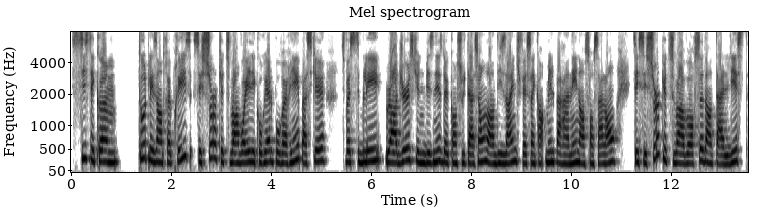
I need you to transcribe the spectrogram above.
Si c'est comme toutes les entreprises, c'est sûr que tu vas envoyer des courriels pour rien parce que tu vas cibler Rogers qui a une business de consultation en design qui fait 50 000 par année dans son salon. Tu sais, c'est sûr que tu vas avoir ça dans ta liste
